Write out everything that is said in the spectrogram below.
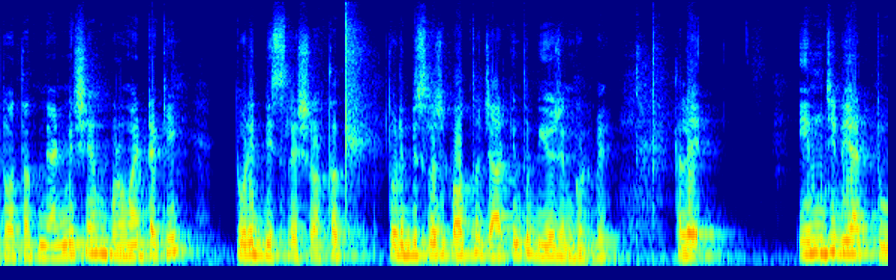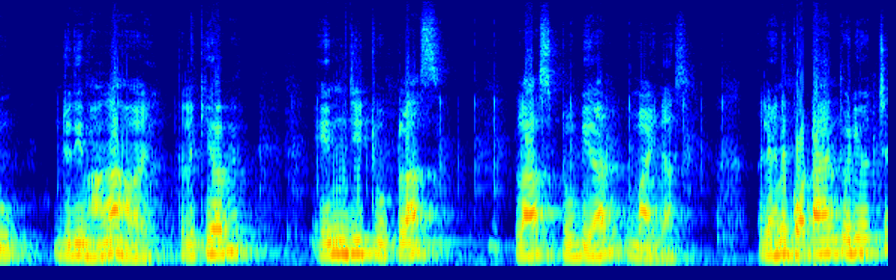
টু অর্থাৎ ম্যাগনেশিয়াম ব্রোমাইডটা কি? তড়িৎ বিশ্লেষ্য অর্থাৎ তড়িৎ বিশ্লেষ্য পদার্থ যার কিন্তু বিয়োজন ঘটবে। তাহলে এমজিবিআর টু যদি ভাঙা হয়, তাহলে কি হবে? MG two plus plus two BR minus তাহলে এখানে কটা আয়ন তৈরি হচ্ছে?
